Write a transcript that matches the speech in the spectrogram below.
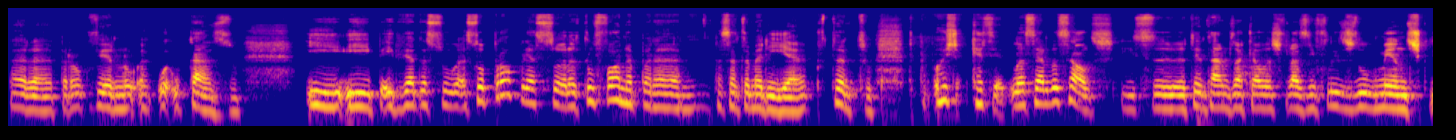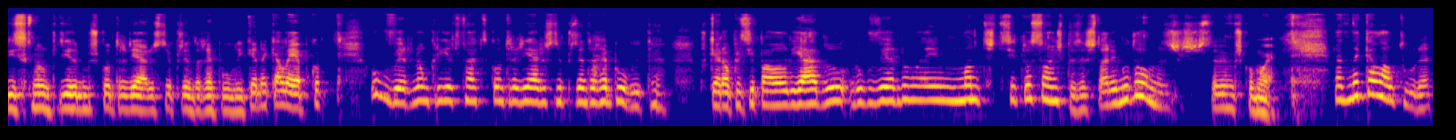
para, para o governo o, o caso e, e, e a sua, a sua própria assessora telefona para, para Santa Maria, portanto, depois, quer dizer, Lacerda Salles, e se atentarmos àquelas frases infelizes do Hugo Mendes que disse que não podíamos contrariar o Sr. Presidente da República, naquela época o governo não queria de facto contrariar o Sr. Presidente da República, porque era o principal aliado do governo em um monte de situações, pois a história mudou, mas sabemos como é. Portanto, naquela altura,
